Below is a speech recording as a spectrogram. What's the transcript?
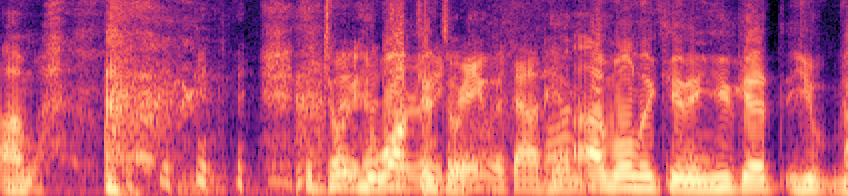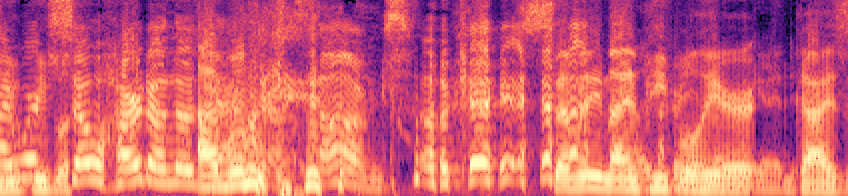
Um, the toy you walked really into great it. without him. I'm only kidding. You get you. you I worked people, so hard on those I'm only, songs. Okay, 79 people here, guys.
